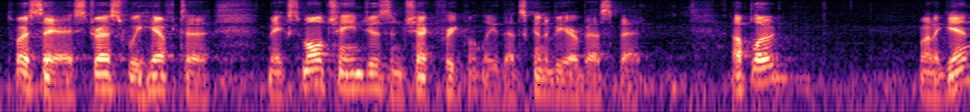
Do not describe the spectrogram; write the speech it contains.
That's why I say I stress we have to make small changes and check frequently. That's going to be our best bet. Upload, run again,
